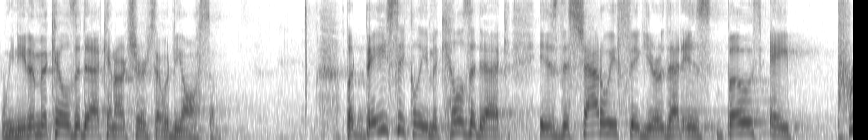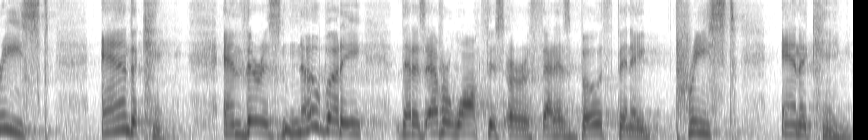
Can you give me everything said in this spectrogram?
we need a Melchizedek in our church. That would be awesome. But basically, Melchizedek is this shadowy figure that is both a priest and a king. And there is nobody that has ever walked this earth that has both been a priest and a king.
